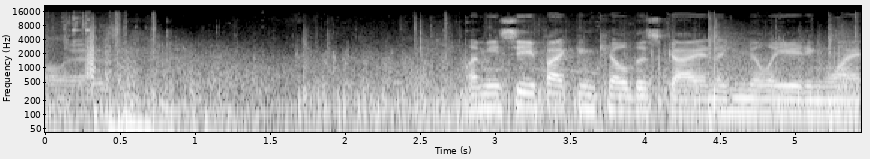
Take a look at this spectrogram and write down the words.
All I had is Let me see if I can kill this guy in a humiliating way.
